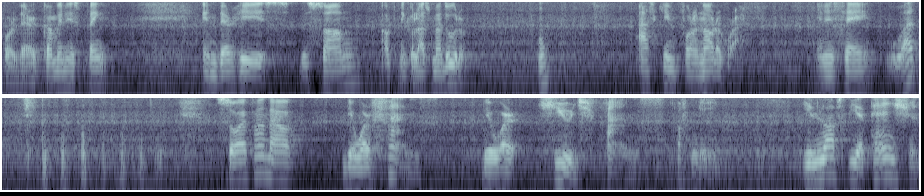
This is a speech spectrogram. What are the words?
for their communist thing. And there he is, the son of Nicolas Maduro hmm, asking for an autograph. And I say, What? so I found out they were fans. They were huge fans of me. He loves the attention.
